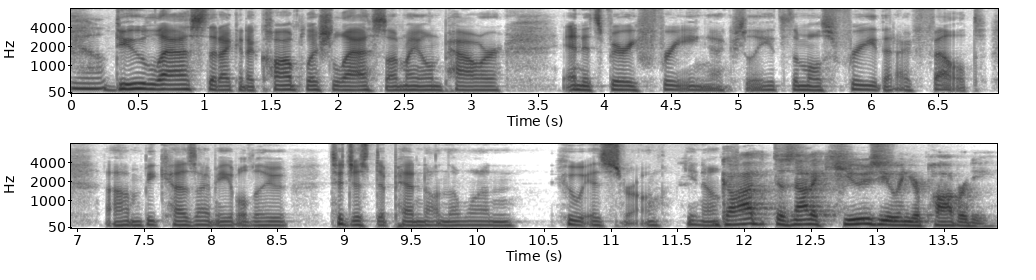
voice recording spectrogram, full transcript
Yeah. do less, that I can accomplish less on my own power. And it's very freeing, actually. It's the most free that I've felt um, because I'm able to to just depend on the one who is strong. You know, God does not accuse you in your poverty.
